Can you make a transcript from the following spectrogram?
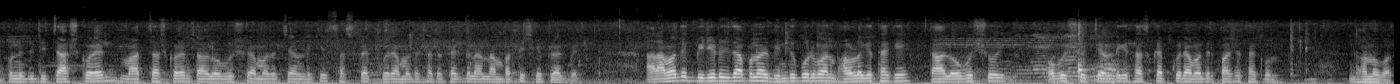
আপনি যদি চাষ করেন, মাছ চাষ করেন, তাহলে অবশ্যই আমাদের চ্যানেলটিকে সাবস্ক্রাইব করে আমাদের সাথে থাকবেন আর নাম্বারটি সেভ রাখবেন। আর আমাদের ভিডিওটি যদি আপনার বিন্দু পরিমাণ ভালো লেগে থাকে, তাহলে অবশ্যই অবশ্যই চ্যানেলটিকে সাবস্ক্রাইব করে আমাদের পাশে থাকুন। ধন্যবাদ।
